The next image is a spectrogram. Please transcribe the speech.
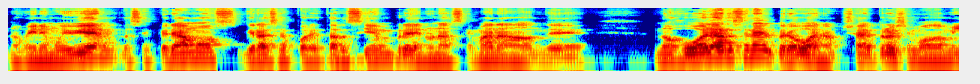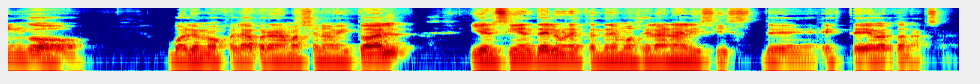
nos viene muy bien, los esperamos. Gracias por estar siempre en una semana donde no jugó el Arsenal, pero bueno, ya el próximo domingo volvemos con la programación habitual y el siguiente lunes tendremos el análisis de este Everton Arsenal.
